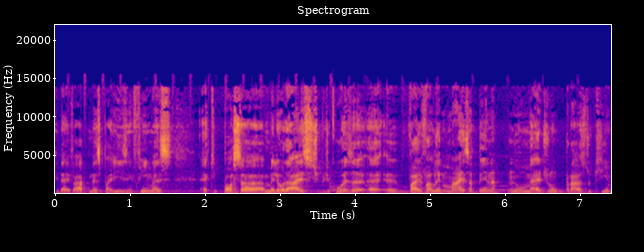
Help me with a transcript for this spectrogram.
e daí vai para o mesmo país, enfim, mas é que possa melhorar esse tipo de coisa, é, é, vai valer mais a pena no médio e longo prazo do que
